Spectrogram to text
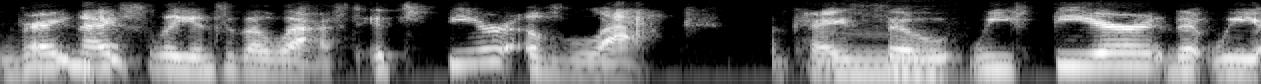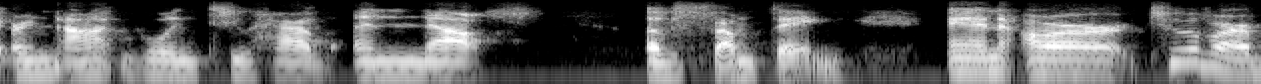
very nicely into the last. It's fear of lack. Okay, mm. so we fear that we are not going to have enough of something. And our two of our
